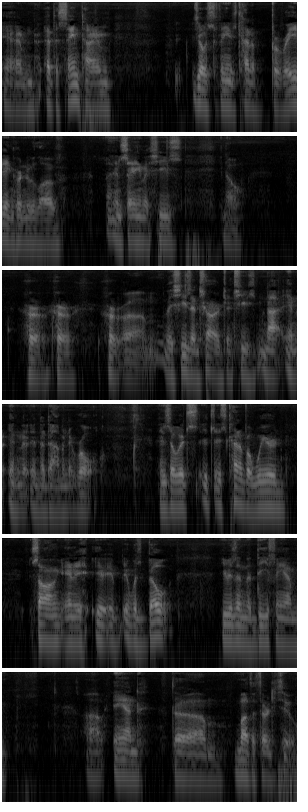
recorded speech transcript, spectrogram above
And at the same time, Josephine is kind of berating her new love and saying that she's, you know, her her her um, that she's in charge and she's not in in in the dominant role. And so it's it's it's kind of a weird song, and it it, it was built using the DFAM uh, and the um, Mother 32.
